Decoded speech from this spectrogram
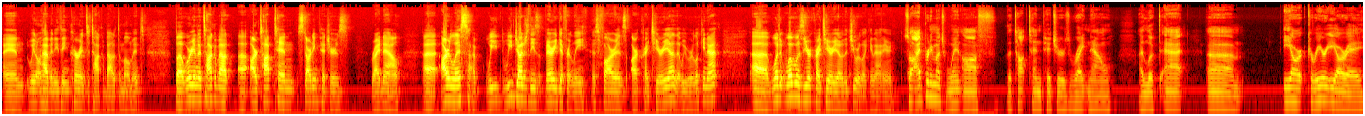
and we don't have anything current to talk about at the moment. But we're going to talk about uh, our top ten starting pitchers right now. Uh, our lists, we we judge these very differently as far as our criteria that we were looking at. Uh, what what was your criteria that you were looking at, Aaron? So I pretty much went off the top 10 pitchers right now. I looked at um, ER, career ERA,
